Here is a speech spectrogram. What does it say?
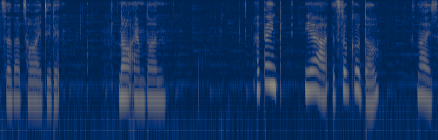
So that's how i did it. Now i am done I think, yeah, it's look good though. It's nice.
